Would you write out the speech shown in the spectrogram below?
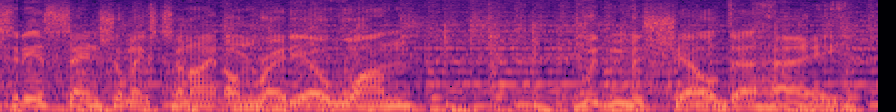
to the Essential Mix tonight on Radio 1 with Michel de Hey.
